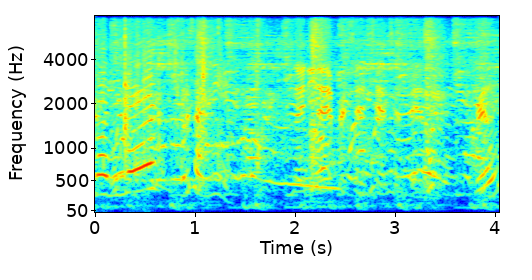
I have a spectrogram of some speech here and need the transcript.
know anymore? What does that mean? 99% chance of failure. Really?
